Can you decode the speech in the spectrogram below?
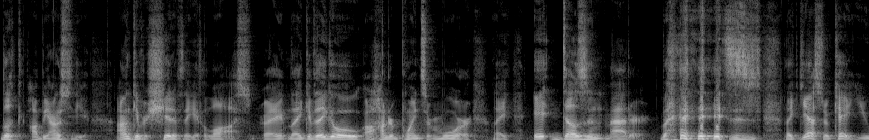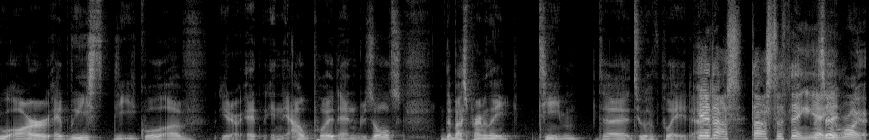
look, I'll be honest with you, I don't give a shit if they get a loss, right? Like if they go hundred points or more, like it doesn't matter. But it's just, like yes, okay, you are at least the equal of you know, in output and results, the best Premier League team to, to have played. Yeah, and that's that's the thing. Yeah, you're it. right.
